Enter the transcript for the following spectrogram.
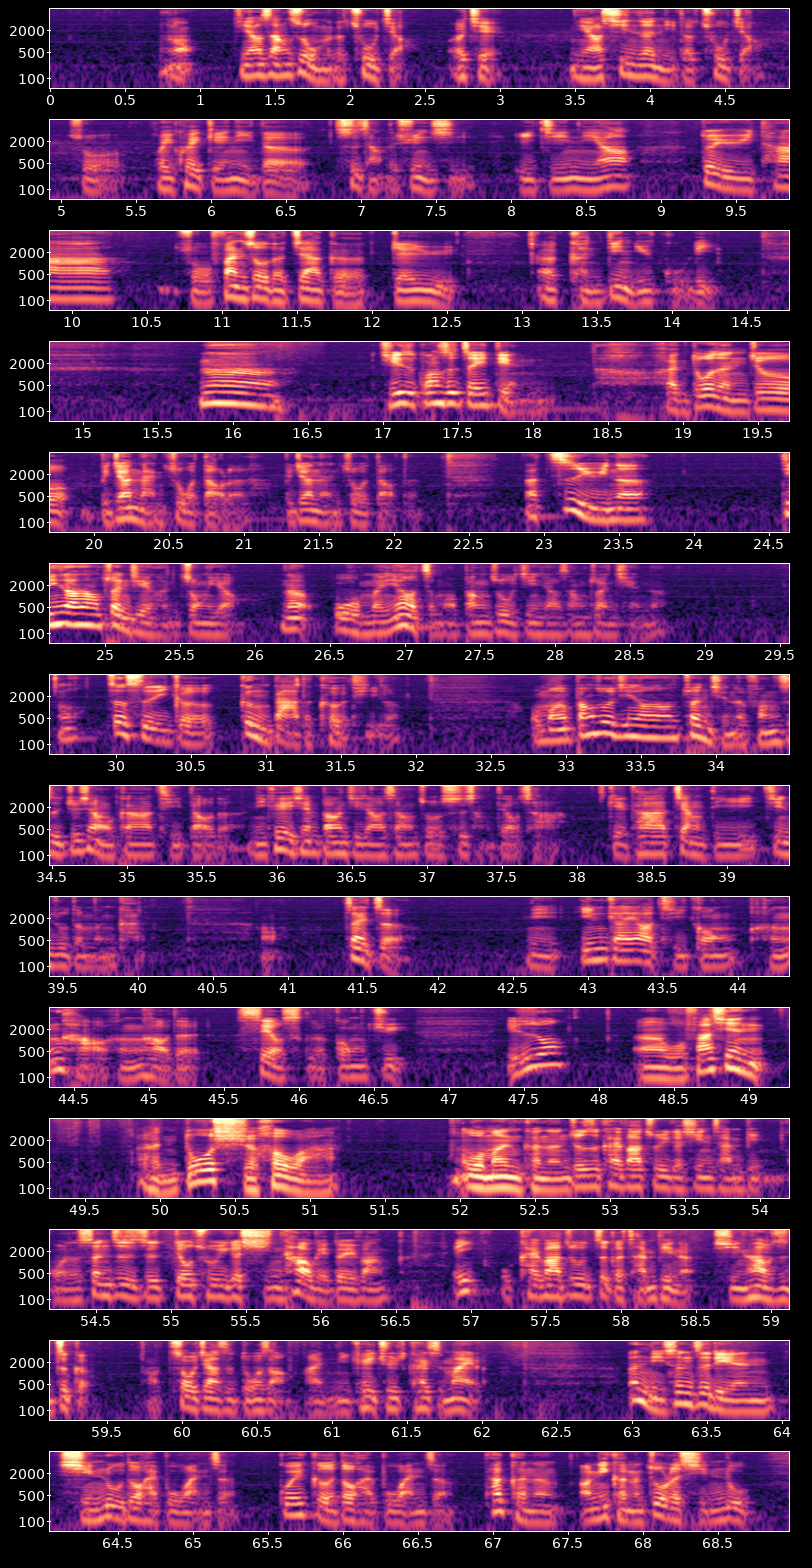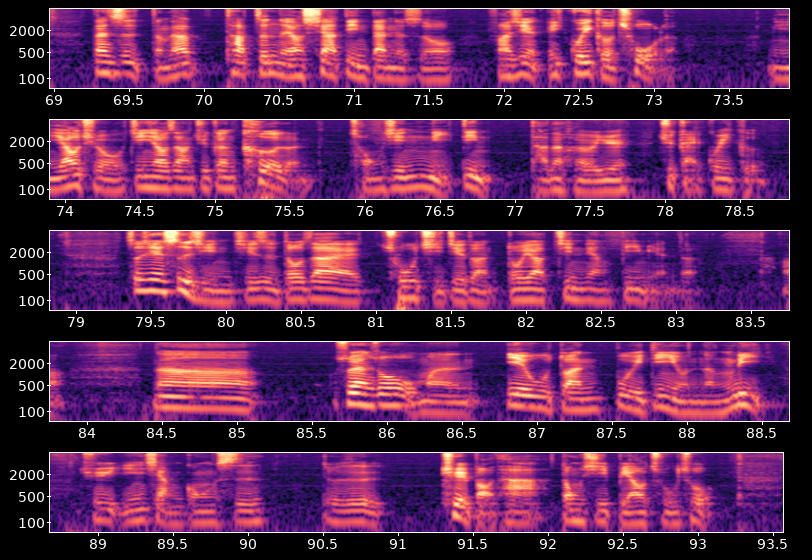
哦，经销商是我们的触角，而且你要信任你的触角所回馈给你的市场的讯息，以及你要对于他所贩售的价格给予呃肯定与鼓励。那其实光是这一点，很多人就比较难做到了。比较难做到的。那至于呢，经销商赚钱很重要。那我们要怎么帮助经销商赚钱呢？哦，这是一个更大的课题了。我们帮助经销商赚钱的方式，就像我刚刚提到的，你可以先帮经销商做市场调查，给他降低进入的门槛。哦，再者，你应该要提供很好很好的 sales 的工具。也就是说，呃，我发现。很多时候啊，我们可能就是开发出一个新产品，我们甚至是丢出一个型号给对方。诶，我开发出这个产品了，型号是这个啊，售价是多少？哎，你可以去开始卖了。那你甚至连行路都还不完整，规格都还不完整，他可能哦，你可能做了行路，但是等他他真的要下订单的时候，发现诶，规格错了，你要求经销商去跟客人重新拟定他的合约，去改规格。这些事情其实都在初期阶段都要尽量避免的啊。那虽然说我们业务端不一定有能力去影响公司，就是确保它东西不要出错，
